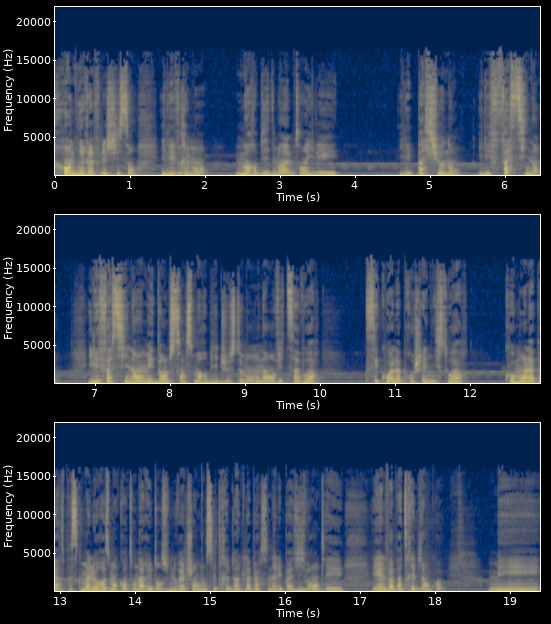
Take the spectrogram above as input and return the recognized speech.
en y réfléchissant. Il est vraiment morbide, mais en même temps, il est, il est passionnant, il est fascinant. Il est fascinant, mais dans le sens morbide, justement. On a envie de savoir c'est quoi la prochaine histoire? Comment la personne. Parce que malheureusement, quand on arrive dans une nouvelle chambre, on sait très bien que la personne, elle n'est pas vivante et, et elle va pas très bien, quoi. Mais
